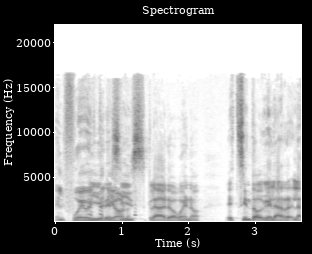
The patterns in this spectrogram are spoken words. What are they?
El fuego y interior. decís, claro, bueno. Siento que la, la-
